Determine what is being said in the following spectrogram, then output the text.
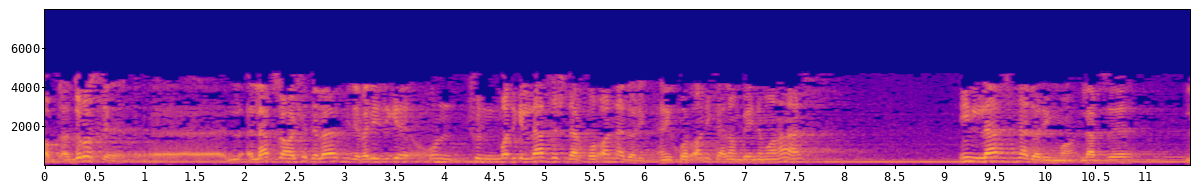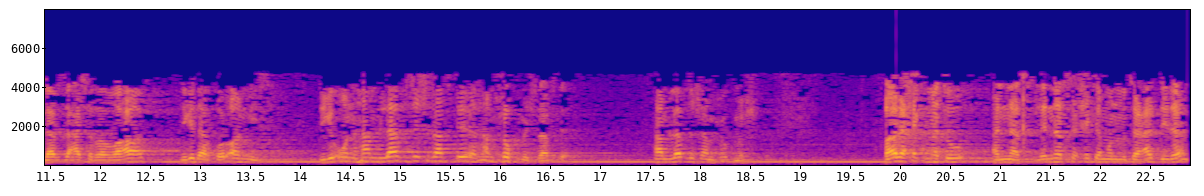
خب درسته. لفظ عایشه دلالت میده ولی دیگه اون چون ما دیگه لفظش در قرآن نداریم. یعنی قرآنی که الان بین ما هست این لفظ نداریم ما. لفظ لفظ عشر رضعات دیگه در قرآن نیست. دیگه اون هم لفظش رفته هم حکمش رفته. هم لفظش هم حکمش قال حكمة النسخ للنسخ حكم متعددة.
